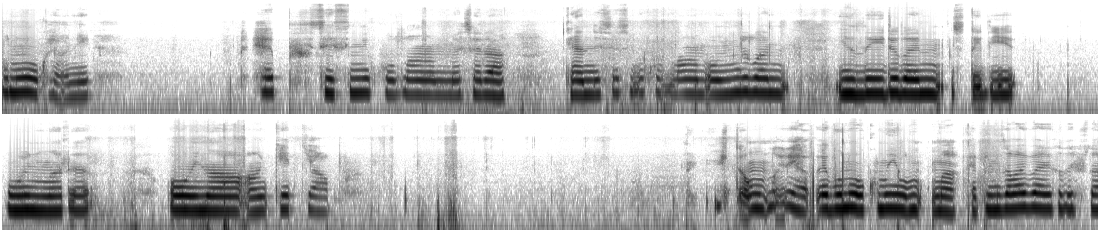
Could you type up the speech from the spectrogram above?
bunu oku yani hep sesini kullanan mesela kendi sesini kullanan oyuncuların izleyicilerin istediği oyunları oyna anket yap işte onları yap ve bunu okumayı unutma. Hepinize bay bay arkadaşlar.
